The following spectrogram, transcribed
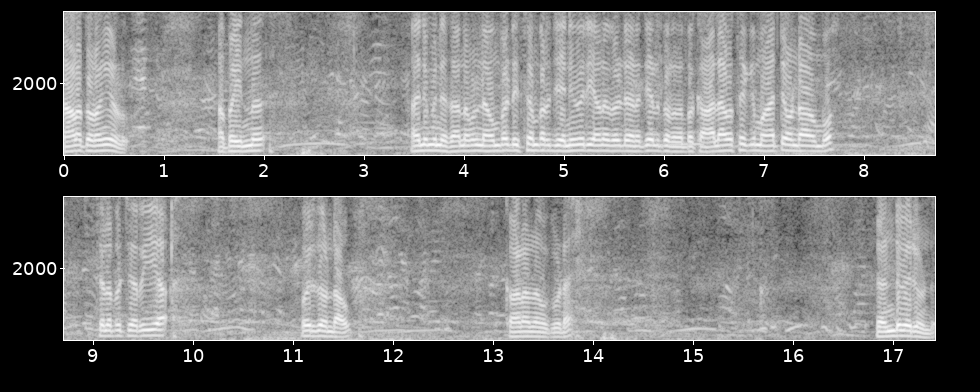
നാളെ തുടങ്ങിയുള്ളൂ. അപ്പോൾ ഇന്ന് അതിന് മുന്നേ സാർ നമ്മൾ നവംബർ ഡിസംബർ ജനുവരിയാണ് ഇവരുടെ ഇണച്ചേൽ തുടങ്ങുന്നത്. അപ്പോൾ കാലാവസ്ഥയ്ക്ക് മാറ്റം ഉണ്ടാകുമ്പോൾ ചിലപ്പോൾ ചെറിയ ഒരിതുണ്ടാവും. കാണാൻ നമുക്കിവിടെ. രണ്ടുപേരുണ്ട്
